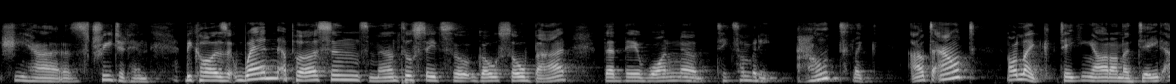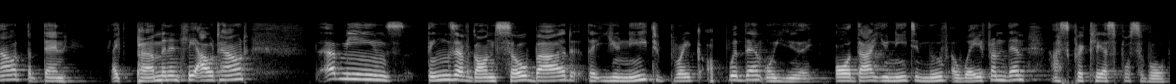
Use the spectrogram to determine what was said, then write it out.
she has treated him. Because when a person's mental state so goes so bad that they want to take somebody out, like out out not like taking out on a date out, but then like permanently out out. That means things have gone so bad that you need to break up with them or you or that you need to move away from them as quickly as possible.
